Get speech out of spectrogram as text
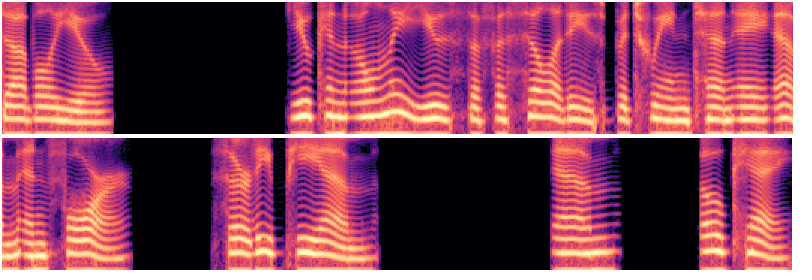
W. You can only use the facilities between 10 a.m. and 4.30 p.m. M. Okay.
